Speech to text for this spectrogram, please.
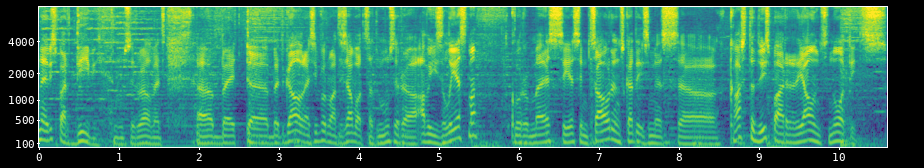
ne vispār divi, mums ir vēl viens. Bet, bet galvenais informācijas avots mums ir avīze Liesma, kur mēs iesim cauri un skatīsimies, kas tad vispār ir jauns noticis.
